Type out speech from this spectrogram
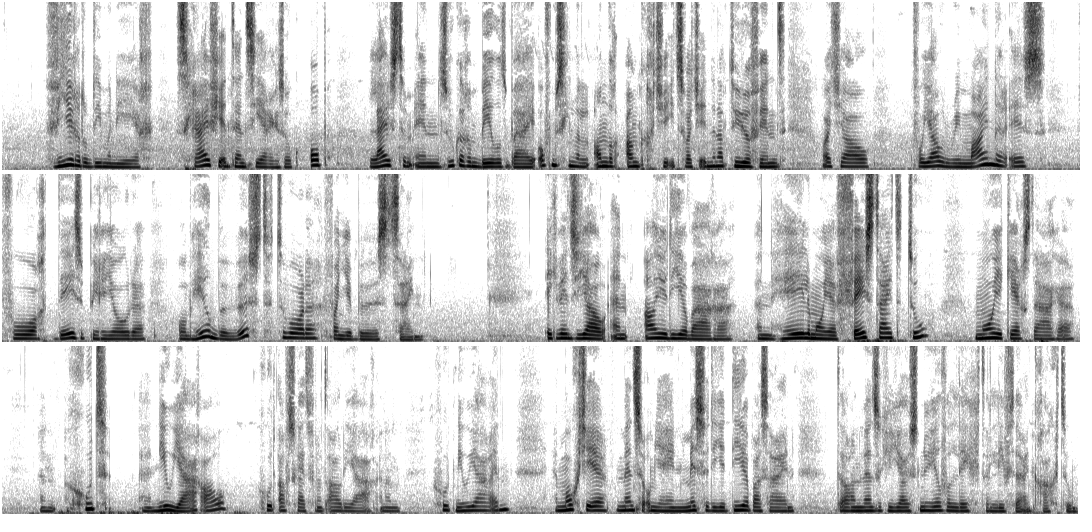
vier het op die manier. Schrijf je intentie ergens ook op. Lijst hem in. Zoek er een beeld bij. Of misschien wel een ander ankertje. Iets wat je in de natuur vindt. Wat jou, voor jou een reminder is voor deze periode om heel bewust te worden van je bewustzijn. Ik wens jou en al je dierbaren een hele mooie feesttijd toe. Mooie kerstdagen. Een goed uh, nieuw jaar al. Goed afscheid van het oude jaar en een goed nieuwjaar in. En mocht je mensen om je heen missen die je dierbaar zijn, dan wens ik je juist nu heel veel licht en liefde en kracht toe.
